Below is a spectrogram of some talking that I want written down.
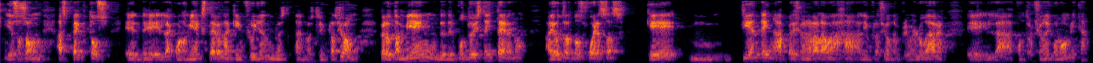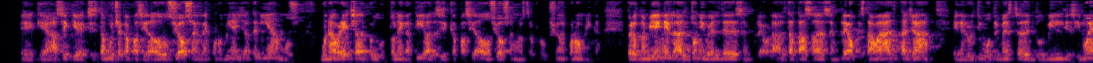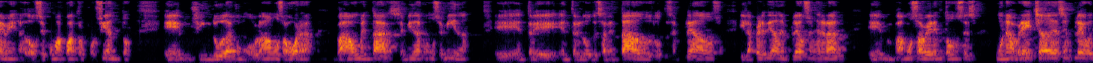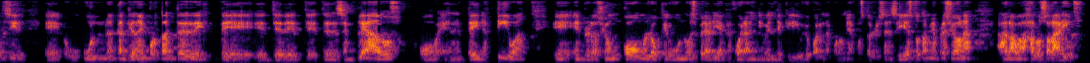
Y esos son aspectos eh, de la economía externa que influyen en nuestra, nuestra inflación. Pero también desde el punto de vista interno, hay otras dos fuerzas que mm, tienden a presionar a la baja a la inflación. En primer lugar, eh, la contracción económica, eh, que hace que exista mucha capacidad ociosa en la economía y ya teníamos una brecha de producto negativa, es decir, capacidad ociosa en nuestra producción económica, pero también el alto nivel de desempleo, la alta tasa de desempleo que estaba alta ya en el último trimestre del 2019 a 12,4%, eh, sin duda, como hablábamos ahora, va a aumentar, se mida como se mida, eh, entre, entre los desalentados, los desempleados y la pérdida de empleos en general, eh, vamos a ver entonces una brecha de desempleo, es decir, una cantidad importante de, de, de, de desempleados o gente inactiva en relación con lo que uno esperaría que fuera el nivel de equilibrio para la economía costarricense. Y esto también presiona a la baja los salarios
